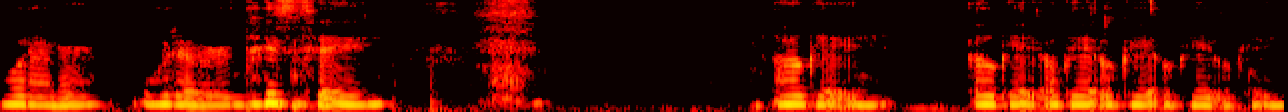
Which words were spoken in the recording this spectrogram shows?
Whatever. Whatever they say. Okay. Okay, okay, okay, okay, okay.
